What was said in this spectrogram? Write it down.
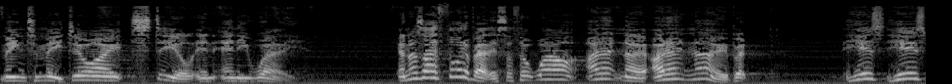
mean to me? Do I steal in any way? And as I thought about this, I thought, well, I don't know. I don't know. But here's, here's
